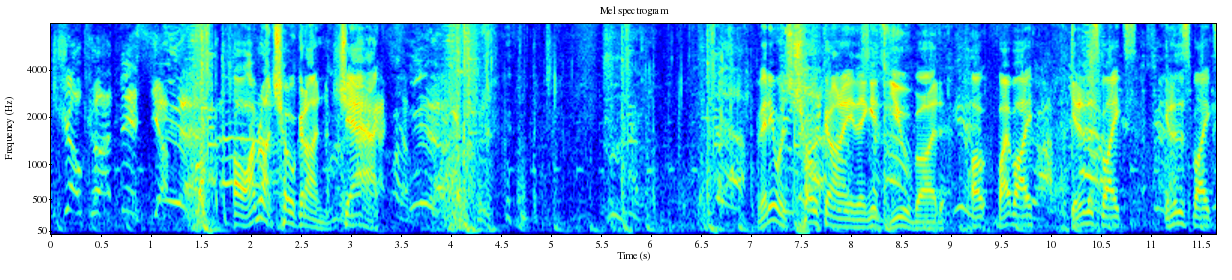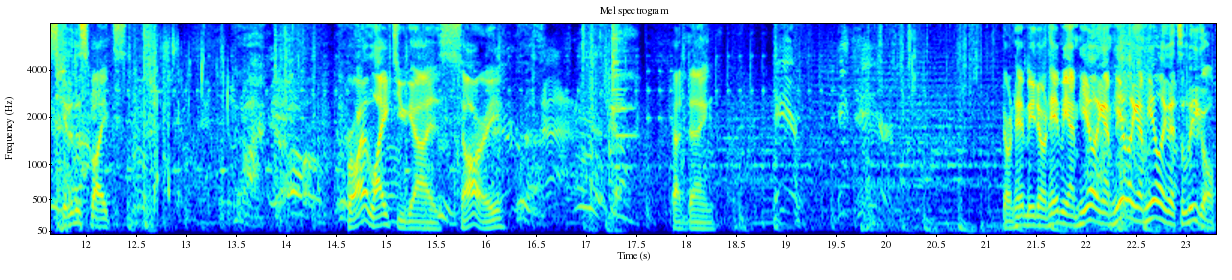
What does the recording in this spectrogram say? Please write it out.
Choke on this, you... Oh, I'm not choking on Jack. If anyone's choking on anything, it's you, bud. Oh, bye-bye. Get into the spikes. Get in the spikes. Get in the spikes. Bro, I liked you guys. Sorry. God dang. Don't hit me, don't hit me. I'm healing, I'm healing, I'm healing. That's illegal.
